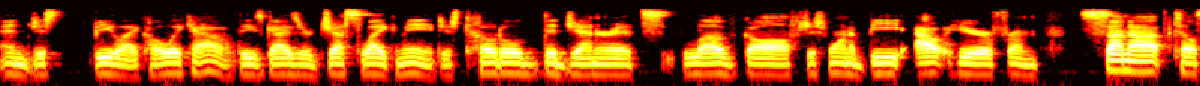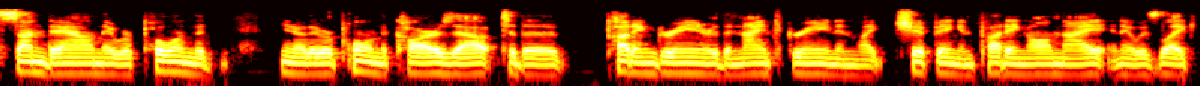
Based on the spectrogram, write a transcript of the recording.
and just be like, holy cow, these guys are just like me, just total degenerates, love golf, just want to be out here from sun up till sundown. They were pulling the, you know, they were pulling the cars out to the putting green or the ninth green and like chipping and putting all night. And it was like,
